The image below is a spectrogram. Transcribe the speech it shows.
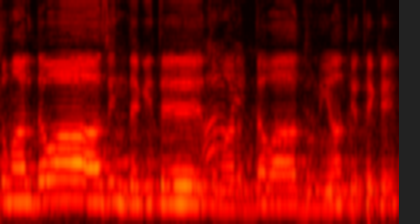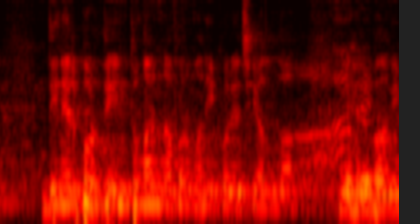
তোমার দেওয়া জিন্দেগিতে তোমার দেওয়া দুনিয়াতে থেকে দিনের পর দিন তোমার নাফরমানি করেছি আল্লাহ মেহরবানি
